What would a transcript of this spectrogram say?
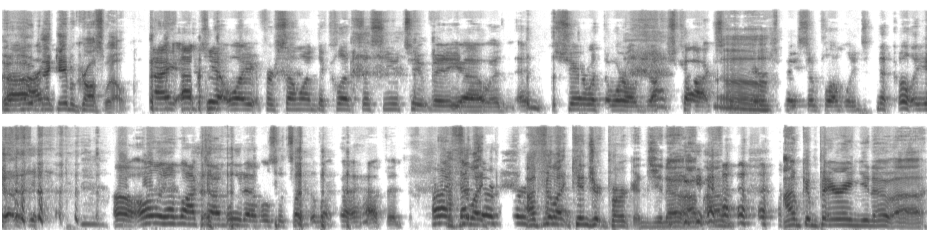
uh, that came across well. I, I can't wait for someone to clip this YouTube video and, and share with the world Josh Cox compares uh, Mason Plumlee to Jokic. uh, only on Locked On Blue Devils would something like that happen. All right, I feel like I feel like Kendrick Perkins. You know, I'm, I'm, I'm comparing you know uh,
